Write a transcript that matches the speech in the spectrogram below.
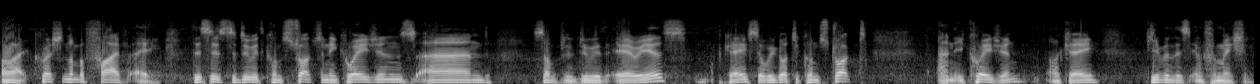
All right, question number 5a. This is to do with constructing equations and something to do with areas. Okay, so we've got to construct an equation, okay, given this information.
